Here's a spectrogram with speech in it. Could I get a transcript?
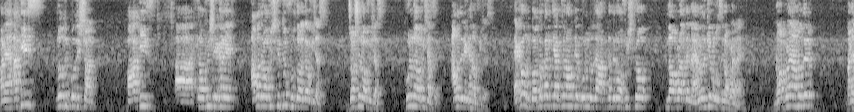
মানে আকিজ নতুন প্রতিষ্ঠান বা আকিজ অফিস এখানে, আমাদের অফিস কিন্তু ফুলতলাতে অফিস আছে, যশোর অফিস আছে খুলনা অফিস আছে, আমাদের এখানে অফিস আছে। এখন গতকালকে একজন আমাকে বলল যে, আপনাদের অফিস তো নপড়াতে নাই। আমাদের কে বলছে নপড়া নাই? নপড়ায় আমাদের মানে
